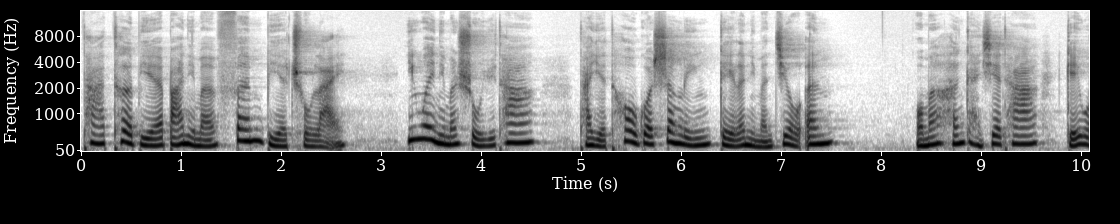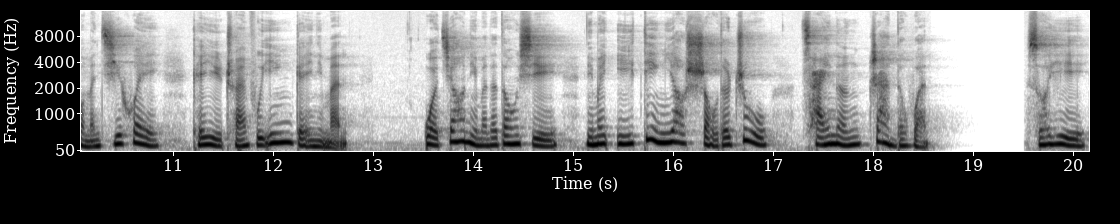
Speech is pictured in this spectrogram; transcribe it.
他特别把你们分别出来，因为你们属于他。他也透过圣灵给了你们救恩。我们很感谢他给我们机会，可以传福音给你们。我教你们的东西，你们一定要守得住，才能站得稳。所以，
